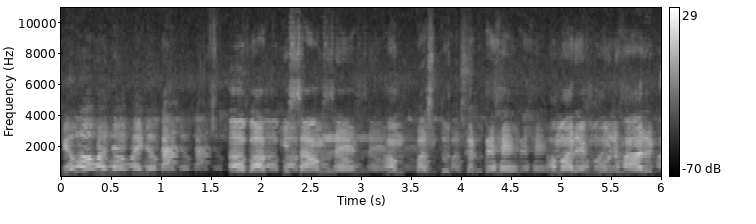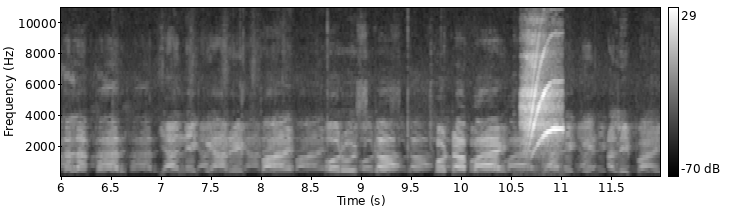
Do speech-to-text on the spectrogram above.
કેવો અવાજ આવે કાઢ્યો કા? अब आपके सामने हम प्रस्तुत करते हैं हमारे होनहार कलाकार यानी कि आरिफ भाई और उसका छोटा भाई यानी कि अली भाई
